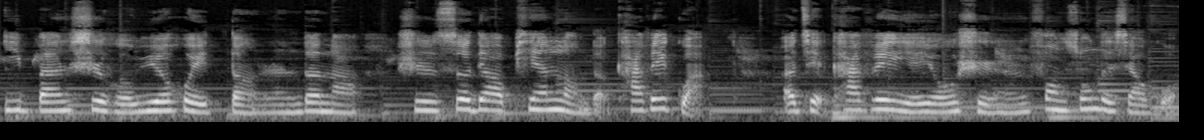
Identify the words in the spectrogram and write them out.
一般适合约会等人的呢是色调偏冷的咖啡馆，而且咖啡也有使人放松的效果，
